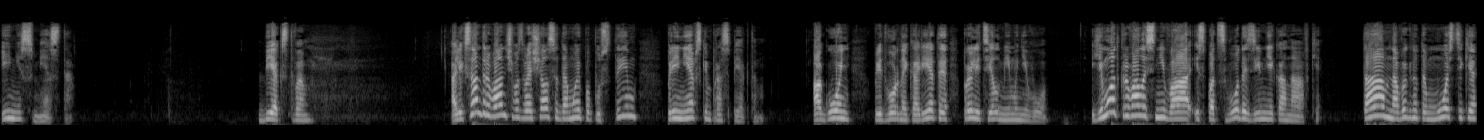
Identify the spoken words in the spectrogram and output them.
и не с места. Бегство. Александр Иванович возвращался домой по пустым Приневским проспектам. Огонь придворной кареты пролетел мимо него. Ему открывалась Нева из-под свода зимней канавки. Там, на выгнутом мостике,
